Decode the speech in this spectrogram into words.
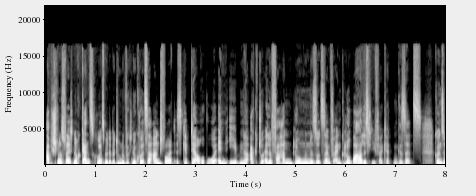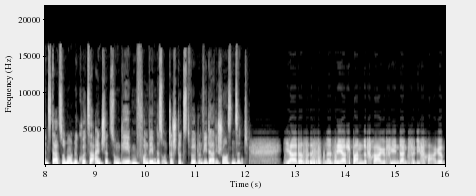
Abschluss vielleicht noch ganz kurz mit der Bitte um wirklich eine kurze Antwort. Es gibt ja auch auf UN-Ebene aktuelle Verhandlungen sozusagen für ein globales Lieferkettengesetz. Können Sie uns dazu noch eine kurze Einschätzung geben, von wem das unterstützt wird und wie da die Chancen sind? Ja, das ist eine sehr spannende Frage. Vielen Dank für die Frage.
